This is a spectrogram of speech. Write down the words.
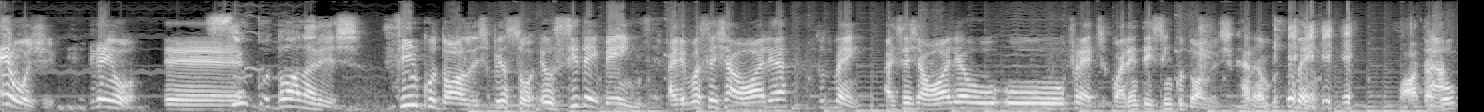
é hoje, ganhou. É, 5 dólares. 5 dólares, pensou, eu se dei bem. Aí você já olha, tudo bem. Aí você já olha o, o frete, 45 dólares. Caramba, tudo bem. Portable.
